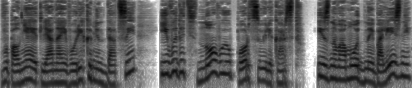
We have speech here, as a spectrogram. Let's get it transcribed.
выполняет ли она его рекомендации и выдать новую порцию лекарств. Из новомодной болезни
